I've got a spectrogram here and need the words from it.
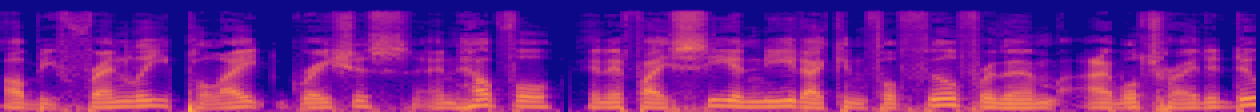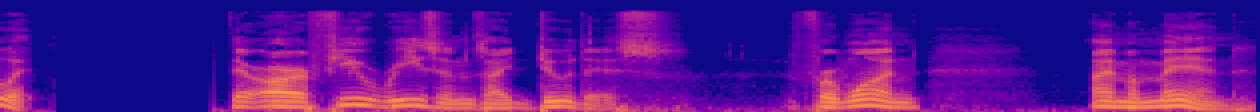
I'll be friendly, polite, gracious, and helpful, and if I see a need I can fulfill for them, I will try to do it. There are a few reasons I do this. For one, I'm a man,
